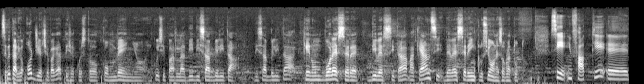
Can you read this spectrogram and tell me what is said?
Segretario, oggi a Cepagatti c'è questo convegno in cui si parla di disabilità, disabilità che non vuole essere diversità ma che anzi deve essere inclusione soprattutto. Sì, infatti eh,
